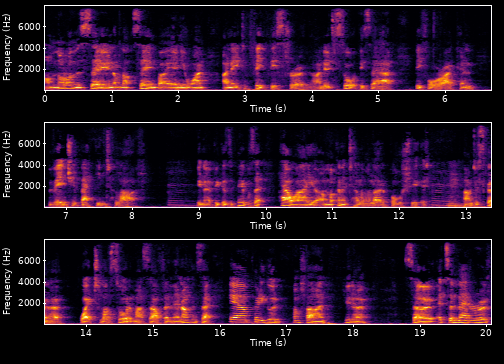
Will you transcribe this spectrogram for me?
I'm not on the scene, I'm not seen by anyone. I need to think this through. I need to sort this out before I can venture back into life. Mm. You know, because if people say, How are you? I'm not going to tell them a load of bullshit. Mm. Mm. I'm just going to wait till I've sorted myself and then I can say, Yeah, I'm pretty good. I'm fine. You know. So it's a matter of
